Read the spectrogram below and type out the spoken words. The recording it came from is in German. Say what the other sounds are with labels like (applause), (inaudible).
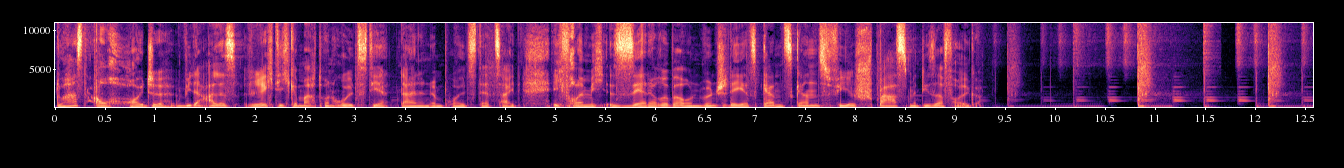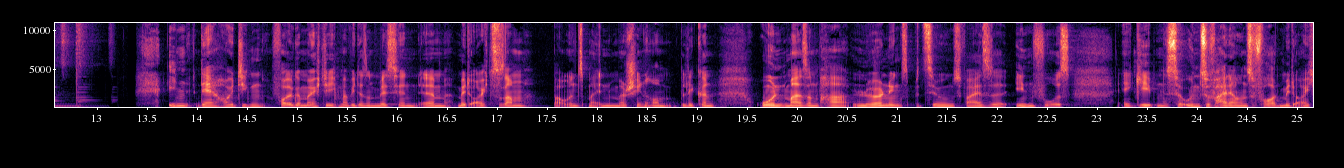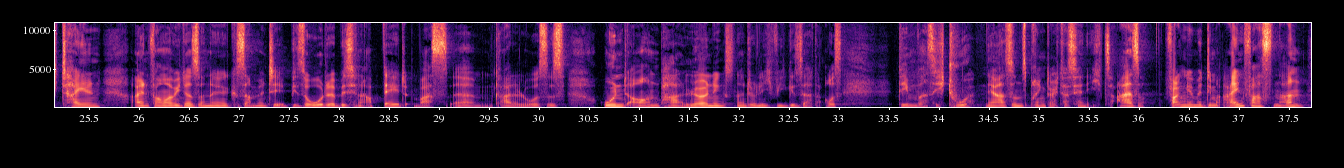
Du hast auch heute wieder alles richtig gemacht und holst dir deinen Impuls der Zeit. Ich freue mich sehr darüber und wünsche dir jetzt ganz, ganz viel Spaß mit dieser Folge. In der heutigen Folge möchte ich mal wieder so ein bisschen ähm, mit euch zusammen bei uns mal in den Maschinenraum blicken und mal so ein paar Learnings bzw. Infos, Ergebnisse und so weiter und so fort mit euch teilen. Einfach mal wieder so eine gesammelte Episode, bisschen Update, was ähm, gerade los ist und auch ein paar Learnings natürlich, wie gesagt, aus dem, was ich tue. Ja, sonst bringt euch das ja nichts. Also, fangen wir mit dem einfachsten an.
